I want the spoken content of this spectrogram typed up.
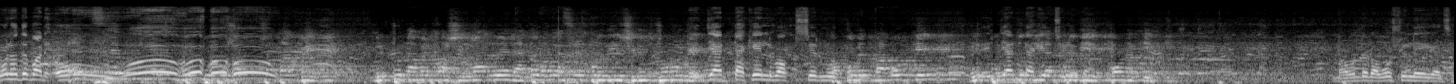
গোল হতে পারে। ও ও হো হো হো। মৃত্যু নামের পাশে ইমানুয়েল এত ভালো অ্যাসেস করে দিয়েছিলেন জোরকে ডেঞ্জার ট্যাকেল বক্সের মধ্যে। বাবুকে Danger tackle ছিল কর্নার কিক বাবনটার অবশ্যই লেগে গেছে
